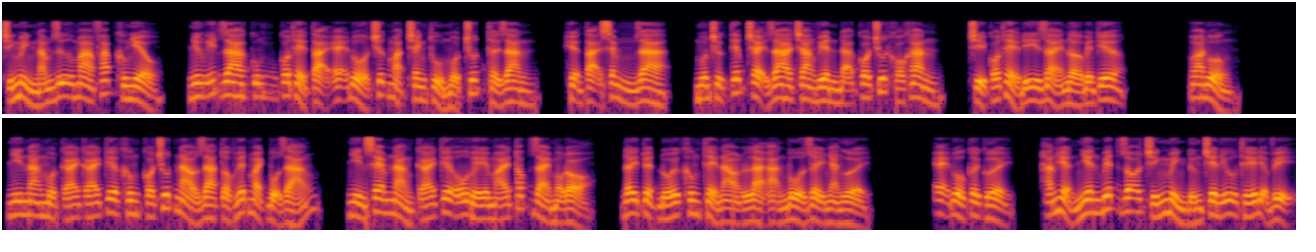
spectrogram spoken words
chính mình nắm giữ ma pháp không nhiều, nhưng ít ra cũng có thể tại e đổ trước mặt tranh thủ một chút thời gian, hiện tại xem ra, muốn trực tiếp chạy ra trang viên đã có chút khó khăn, chỉ có thể đi giải nở bên kia. Hoan uổng. Nhìn nàng một cái cái kia không có chút nào ra tộc huyết mạch bộ dáng, nhìn xem nàng cái kia ô hế mái tóc dài màu đỏ, đây tuyệt đối không thể nào là ản bộ dày nhà người. E đùa cười cười, hắn hiển nhiên biết rõ chính mình đứng trên ưu thế địa vị,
